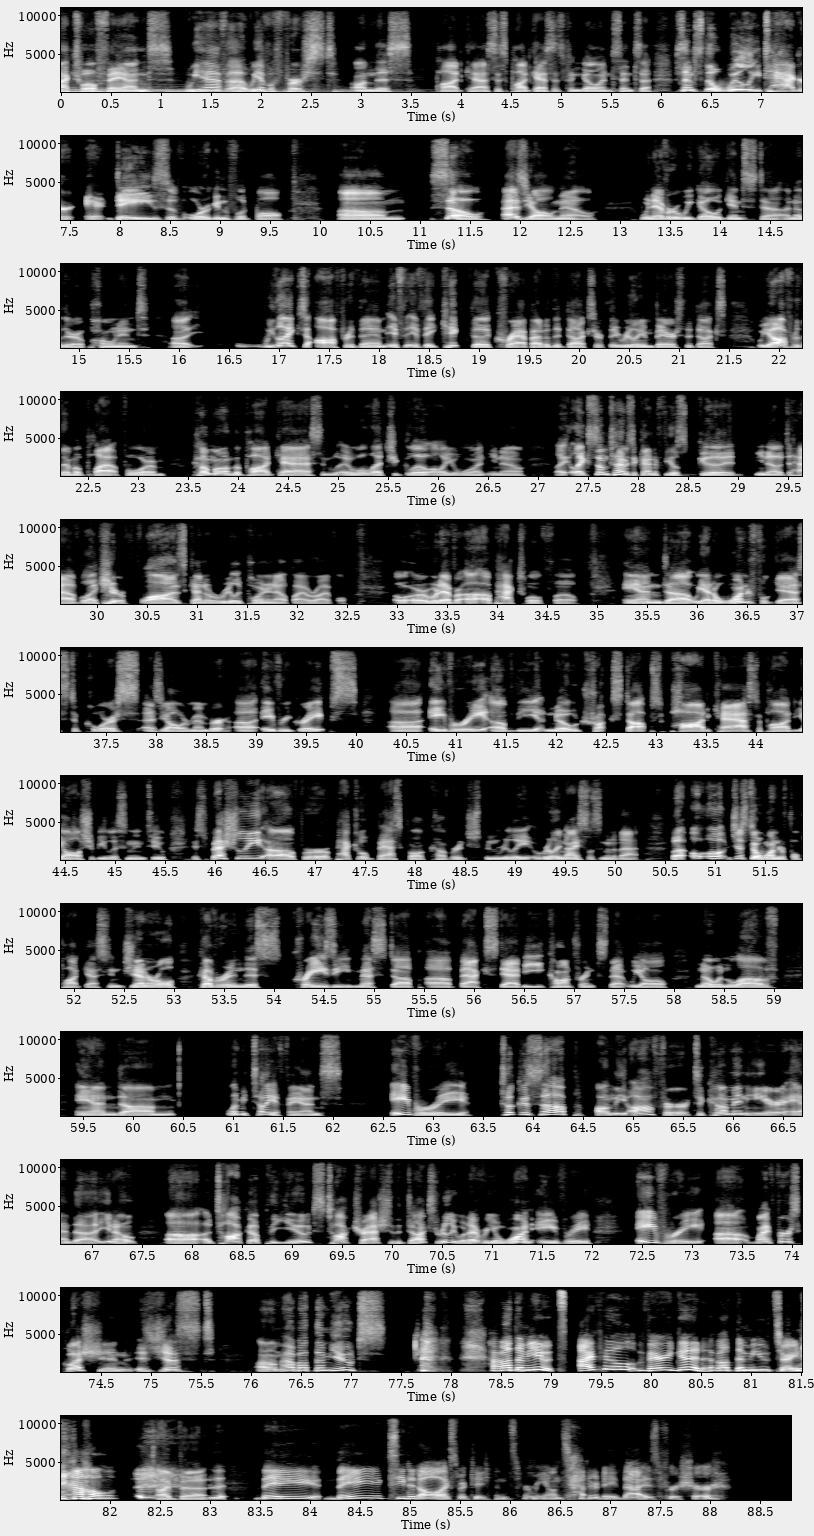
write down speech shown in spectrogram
Quack 12 fans, we have a we have a first on this podcast. This podcast has been going since uh, since the Willie Taggart days of Oregon football. Um, so as y'all know, whenever we go against uh, another opponent, uh, we like to offer them if if they kick the crap out of the Ducks or if they really embarrass the Ducks, we offer them a platform. Come on the podcast and, and we'll let you gloat all you want, you know. Like like sometimes it kind of feels good, you know, to have like your flaws kind of really pointed out by a rival or, or whatever, a, a Pac-12 foe. And uh, we had a wonderful guest, of course, as y'all remember, uh, Avery Grapes, uh, Avery of the No Truck Stops podcast, a pod y'all should be listening to, especially uh, for Pac-12 basketball coverage. It's been really, really nice listening to that. But oh, oh, just a wonderful podcast in general, covering this crazy, messed up, uh, backstabby conference that we all know and love. And um, let me tell you, fans, Avery took us up on the offer to come in here and uh, you know uh, talk up the Utes, talk trash to the Ducks, really whatever you want, Avery. Avery, uh, my first question is just, um, how about them Utes? how about the Utes? I feel very good about the Utes right now. I bet they they exceeded all expectations for me on Saturday. That is for sure.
